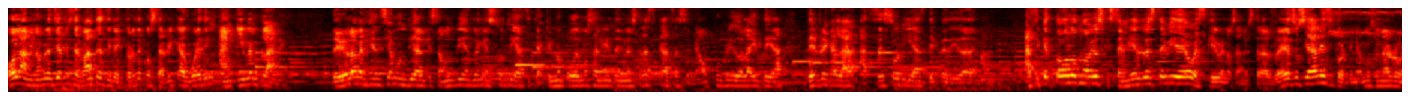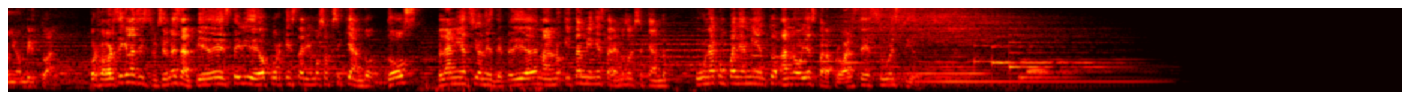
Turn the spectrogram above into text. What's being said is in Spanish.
Hola, mi nombre es Jeffrey Cervantes, director de Costa Rica Wedding and Event Planner. Debido a la emergencia mundial que estamos viviendo en estos días ya que no podemos salir de nuestras casas, se me ha ocurrido la idea de regalar asesorías de pedida de mano. Así que todos los novios que estén viendo este video, escríbenos a nuestras redes sociales y coordinemos una reunión virtual. Por favor sigan las instrucciones al pie de este video porque estaremos obsequiando dos planeaciones de pedida de mano y también estaremos obsequiando un acompañamiento a novias para probarse su vestido.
